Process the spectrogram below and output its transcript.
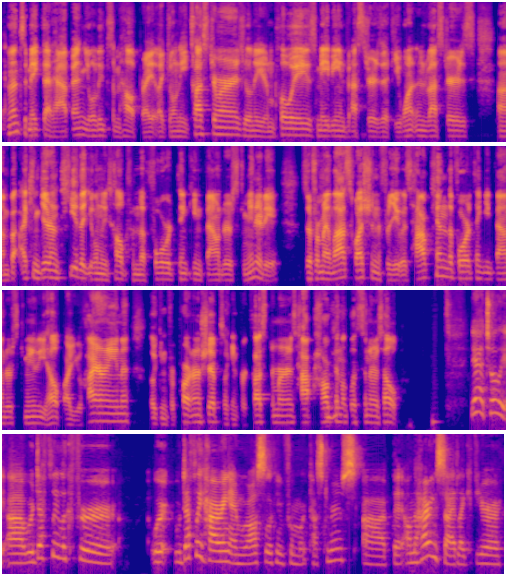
And then to make that happen, you'll need some help, right? Like you'll need customers, you'll need employees, maybe investors if you want investors. Um, but I can guarantee that you'll need help from the forward thinking founders community. So, for my last question for you is how can the forward thinking founders community help? Are you hiring, looking for partnerships, looking for customers? How, how can mm-hmm. the listeners help? Yeah, totally. Uh, we're definitely looking for we're, we're definitely hiring and we're also looking for more customers uh, but on the hiring side like if you're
